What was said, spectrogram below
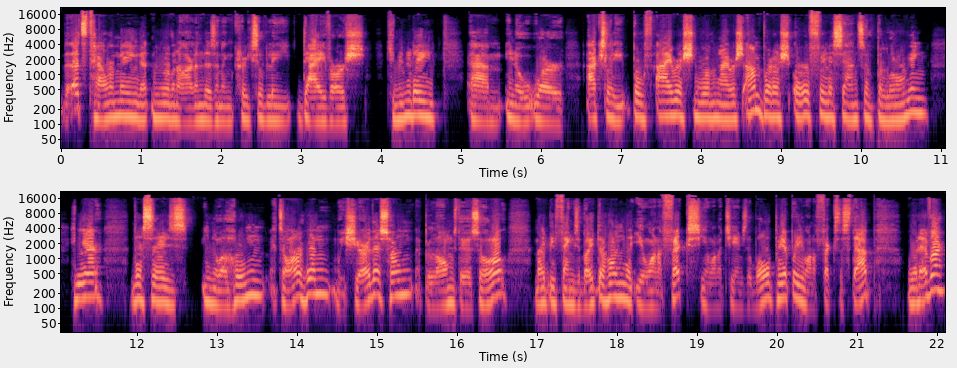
that's telling me that Northern Ireland is an increasingly diverse community. Um, you know, where actually both Irish, Northern Irish, and British all feel a sense of belonging here. This is, you know, a home. It's our home. We share this home. It belongs to us all. Might be things about the home that you want to fix. You want to change the wallpaper. You want to fix the step, whatever.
